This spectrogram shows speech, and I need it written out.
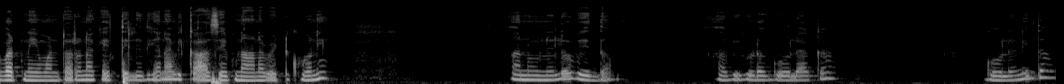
వాటిని ఏమంటారో నాకైతే తెలియదు కానీ అవి కాసేపు నానబెట్టుకొని ఆ నూనెలో వేద్దాం. అవి కూడా గోలాక గోలనిద్దాం.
